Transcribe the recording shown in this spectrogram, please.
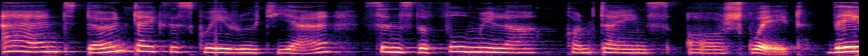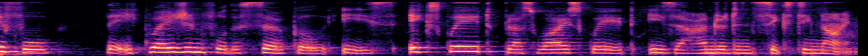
And don't take the square root here since the formula contains r squared. Therefore, the equation for the circle is x squared plus y squared is 169.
